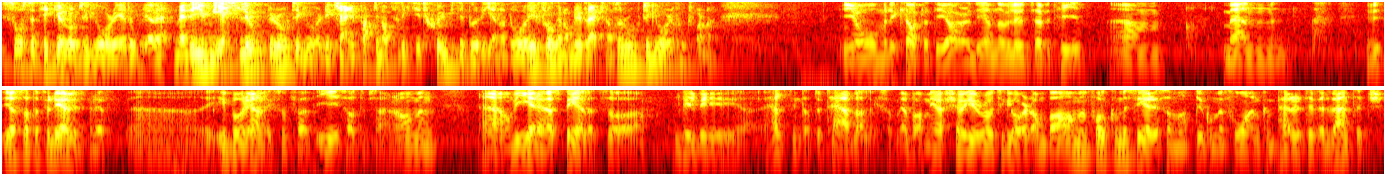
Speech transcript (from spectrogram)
så sätt tycker jag Road to Glory är roligare. Men det är ju mer slump i Road to Glory. Du kan ju packa något riktigt sjukt i början och då är frågan om det räknas som Road to Glory fortfarande. Jo, men det är klart att det gör. Det jämnar väl ut sig över tid. Um, men jag satt och funderade lite på det uh, i början liksom för att EA sa typ så här, ja men uh, om vi ger det här spelet så vill vi helst inte att du tävlar liksom. Jag bara, men jag kör ju Road to Glory. De bara, ja men folk kommer se det som att du kommer få en competitive advantage.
